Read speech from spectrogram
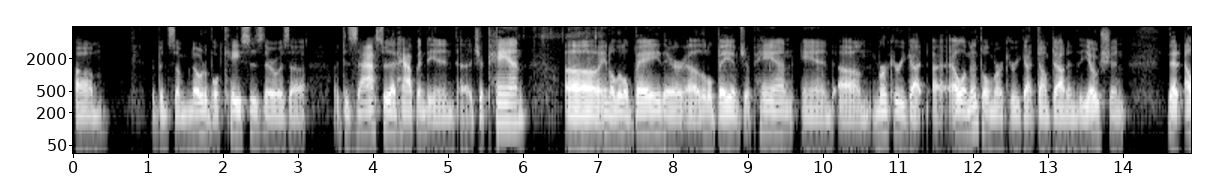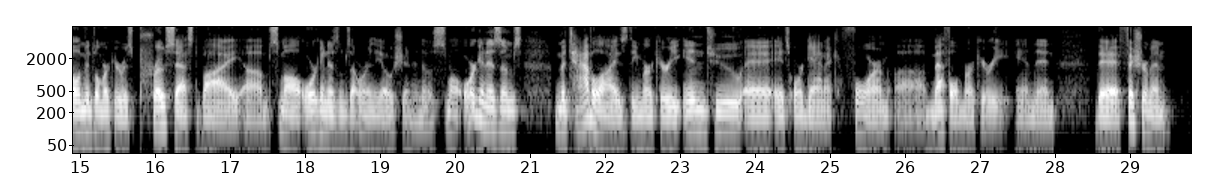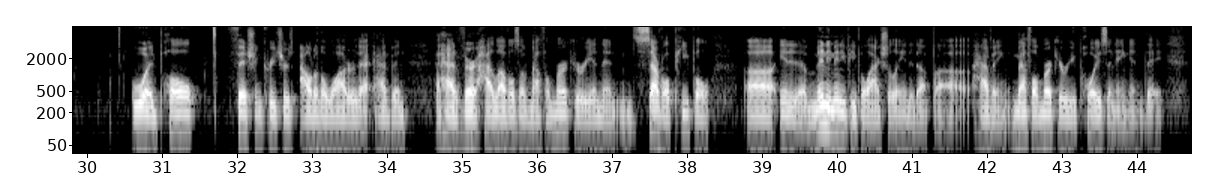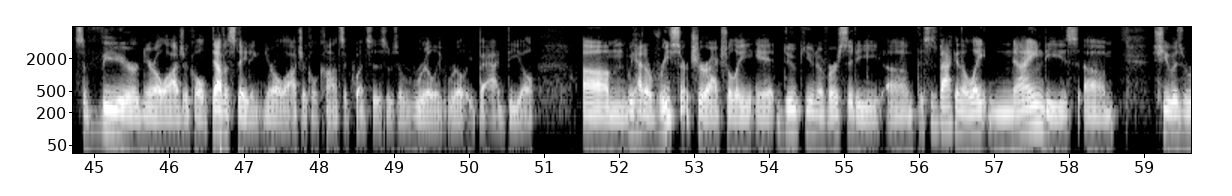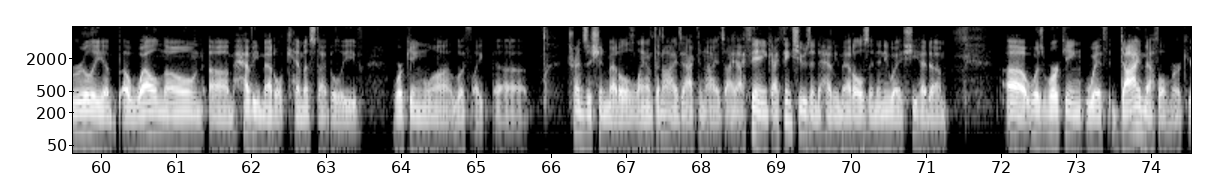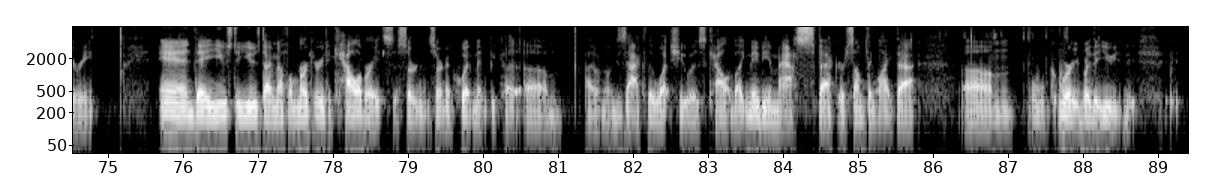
Um, there have been some notable cases. There was a, a disaster that happened in uh, Japan, uh, in a little bay there, a little bay of Japan, and um, mercury got, uh, elemental mercury got dumped out into the ocean that elemental mercury was processed by um, small organisms that were in the ocean, and those small organisms metabolized the mercury into a, its organic form, uh, methyl mercury, and then the fishermen would pull fish and creatures out of the water that had been had very high levels of methyl mercury, and then several people uh, ended up, many, many people actually ended up uh, having methyl mercury poisoning and they severe neurological, devastating neurological consequences. It was a really, really bad deal. Um, we had a researcher actually at Duke University. Um, this is back in the late 90s. Um, she was really a, a well known um, heavy metal chemist, I believe, working uh, with like uh, transition metals, lanthanides, actinides. I, I, think I think she was into heavy metals, and anyway, she had um, uh, was working with dimethyl mercury, and they used to use dimethyl mercury to calibrate certain certain equipment because um, I don't know exactly what she was cal like maybe a mass spec or something like that, um, where where the, you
